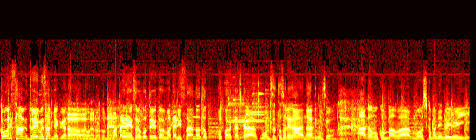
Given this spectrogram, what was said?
今回三ド M 山脈がどんどんどんどん。あーなるほどね。またねそういうこと言うとまたリスナーのどここたちからもうずっとそれが流れてくるんですよ。はあどうもこんばんは。もう屍ルイルイ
